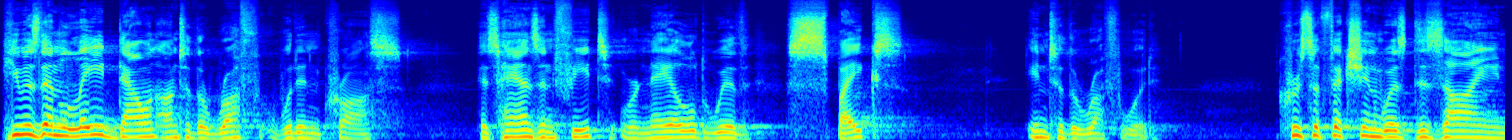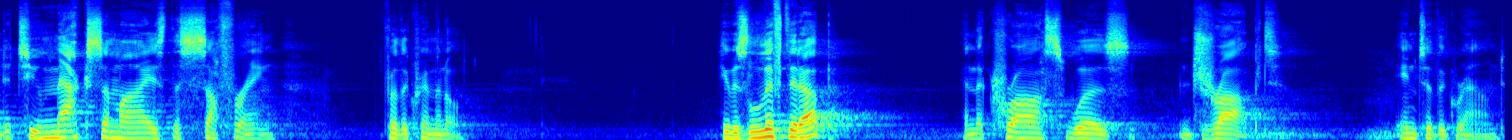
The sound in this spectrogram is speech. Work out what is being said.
He was then laid down onto the rough wooden cross. His hands and feet were nailed with spikes into the rough wood. Crucifixion was designed to maximize the suffering for the criminal. He was lifted up, and the cross was dropped into the ground.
